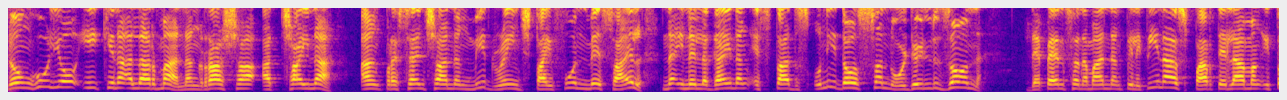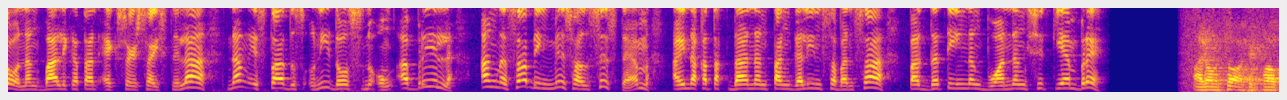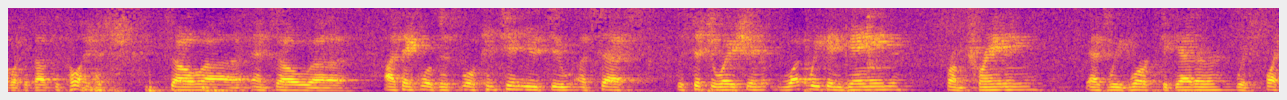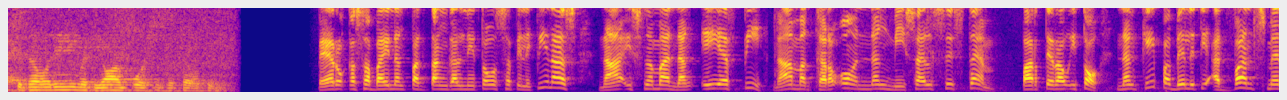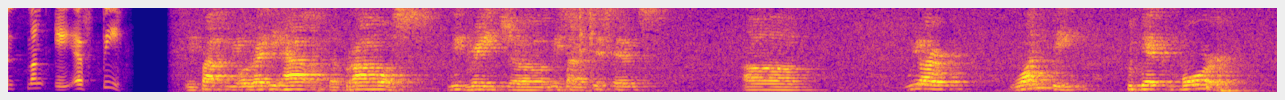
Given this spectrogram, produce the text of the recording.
Noong Hulyo, ikinaalarma ng Russia at China ang presensya ng mid-range typhoon missile na inilagay ng Estados Unidos sa Northern Luzon. Depensa naman ng Pilipinas, parte lamang ito ng balikatan exercise nila ng Estados Unidos noong Abril. Ang nasabing missile system ay nakatakda ng tanggalin sa bansa pagdating ng buwan ng Setyembre. I don't talk in public about deployments. So, uh, and so uh, I think we'll just, we'll continue to assess the situation, what we can gain from training as we work together with flexibility with the Armed Forces of the Philippines. Pero kasabay ng pagtanggal nito sa Pilipinas, nais naman ng AFP na magkaroon ng missile system. Parte raw ito ng capability advancement ng AFP. In fact, we already have the BrahMos mid-range uh, missile systems. Uh, we are wanting to get more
